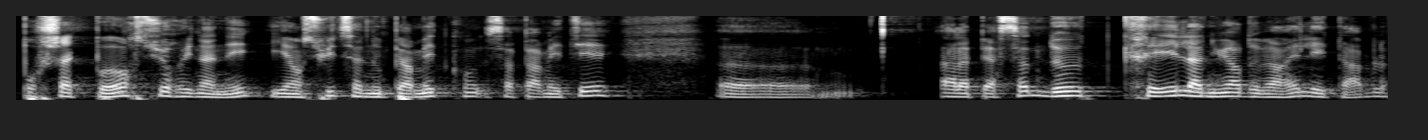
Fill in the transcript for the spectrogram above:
pour chaque port sur une année. Et ensuite, ça, nous permettait euh, à la personne de créer l'annuaire de marée, l'étable.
